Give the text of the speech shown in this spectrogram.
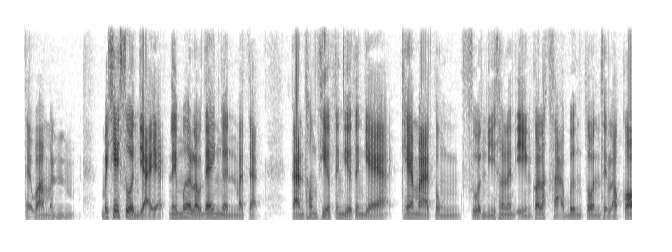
แต่ว่ามันไม่ใช่ส่วนใหญ่อะในเมื่อเราได้เงินมาจากการท่องเที่ยวตั้งเยอะตั้งแยะ แค่มาตรงส่วนนี้เท่านั้นเองก็รักษาเบื้องต้นเสร็จแล้วก็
